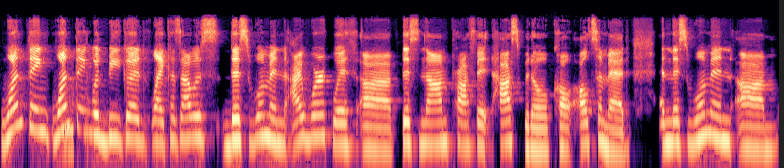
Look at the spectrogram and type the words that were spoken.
One thing one thing would be good like cuz I was this woman I work with uh this nonprofit hospital called AltaMed and this woman um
